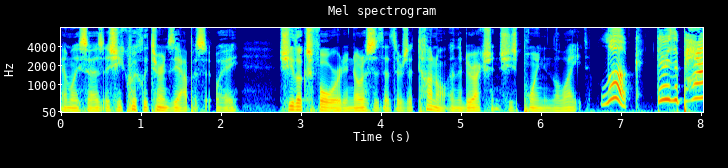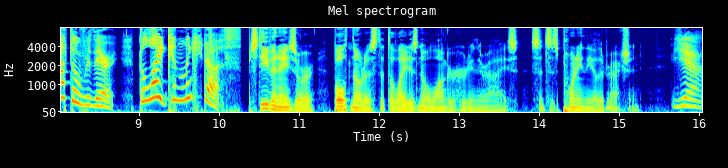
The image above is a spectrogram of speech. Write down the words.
Emily says as she quickly turns the opposite way. She looks forward and notices that there's a tunnel in the direction she's pointing the light. Look, there's a path over there. The light can lead us. Steve and Azor both notice that the light is no longer hurting their eyes, since it's pointing the other direction. Yeah,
